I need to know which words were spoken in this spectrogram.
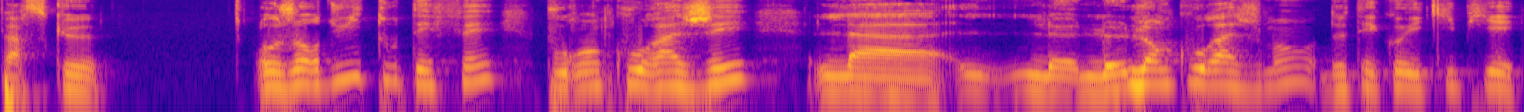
parce que Aujourd'hui, tout est fait pour encourager l'encouragement de tes coéquipiers.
